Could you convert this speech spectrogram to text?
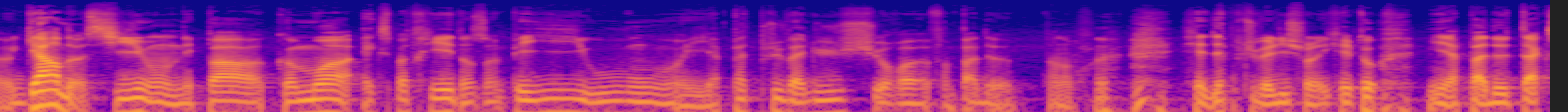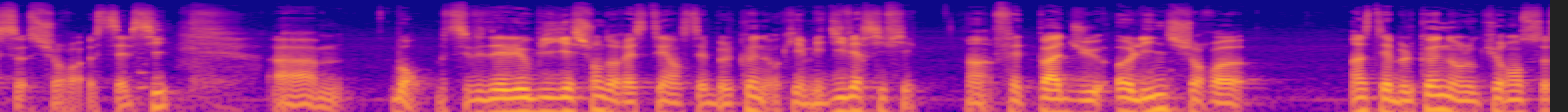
euh, garde si on n'est pas, comme moi, expatrié dans un pays où il n'y a pas de plus-value sur. Euh, enfin, pas de. Pardon, il y a de la plus-value sur les cryptos, mais il n'y a pas de taxe sur celle-ci. Euh, bon, si vous avez l'obligation de rester en stablecoin, ok, mais diversifiez. Hein, faites pas du all-in sur un stablecoin, en l'occurrence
